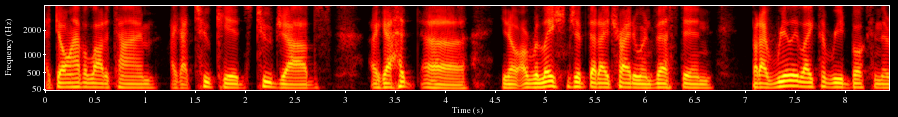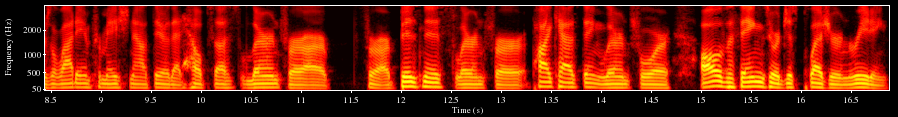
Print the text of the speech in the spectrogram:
I don't have a lot of time. I got two kids, two jobs. I got uh, you know a relationship that I try to invest in. But I really like to read books, and there's a lot of information out there that helps us learn for our for our business, learn for podcasting, learn for all of the things, or just pleasure in reading.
